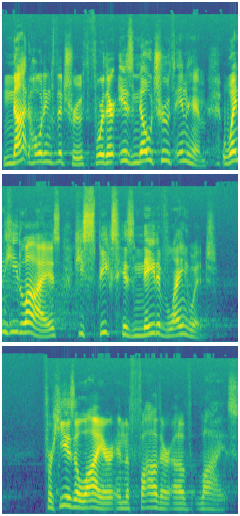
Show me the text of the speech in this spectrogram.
not holding to the truth, for there is no truth in him. When he lies, he speaks his native language, for he is a liar and the father of lies.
